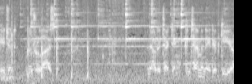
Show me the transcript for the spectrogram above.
agent neutralized. Now detecting contaminated gear.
